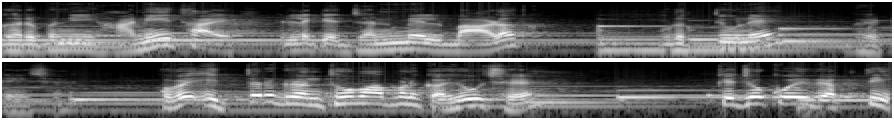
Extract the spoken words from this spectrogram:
ગર્ભની હાનિ થાય, એટલે કે જન્મેલ બાળક મૃત્યુને ભેટે છે. હવે ઇતર ગ્રંથોમાં પણ કહ્યું છે કે જો કોઈ વ્યક્તિ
